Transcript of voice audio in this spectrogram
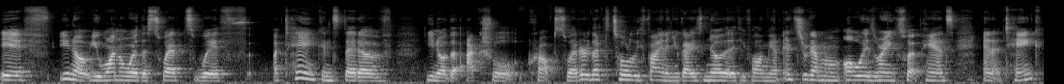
if, you know, you wanna wear the sweats with a tank instead of you know, the actual crop sweater, that's totally fine. And you guys know that if you follow me on Instagram, I'm always wearing sweatpants and a tank.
